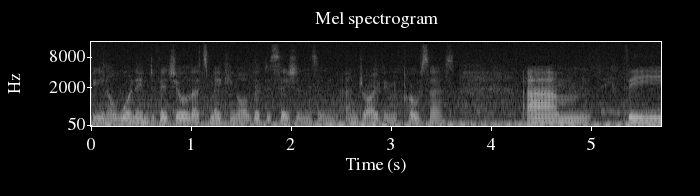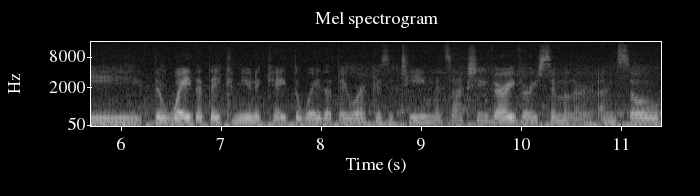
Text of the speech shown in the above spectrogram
you know, one individual that's making all the decisions and, and driving the process. Um, the the way that they communicate, the way that they work as a team, it's actually very very similar. And so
